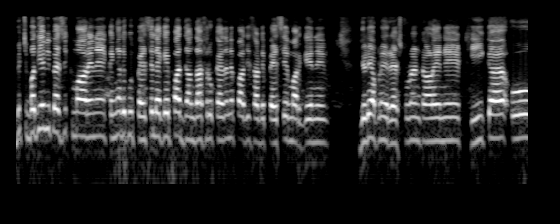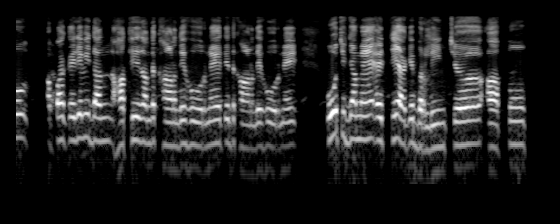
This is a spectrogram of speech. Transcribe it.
ਵਿੱਚ ਵਧੀਆ ਵੀ ਪੈਸੇ ਕਮਾ ਰਹੇ ਨੇ ਕਈਆਂ ਦੇ ਕੋਈ ਪੈਸੇ ਲੈ ਕੇ ਭੱਜ ਜਾਂਦਾ ਫਿਰ ਉਹ ਕਹਿੰਦੇ ਨੇ ਭਾਜੀ ਸਾਡੇ ਪੈਸੇ ਮਰ ਗਏ ਨੇ। ਜਿਹੜੇ ਆਪਣੇ ਰੈਸਟੋਰੈਂਟ ਵਾਲੇ ਨੇ ਠੀਕ ਹੈ ਉਹ ਆਪਾਂ ਕਹੀਏ ਵੀ ਦੰਦ ਹਾਥੀ ਦੇ ਦੰਦ ਖਾਣ ਦੇ ਹੋਰ ਨੇ ਤੇ ਦਿਖਾਣ ਦੇ ਹੋਰ ਨੇ। ਉਹ ਚੀਜ਼ਾਂ ਮੈਂ ਇੱਥੇ ਆ ਕੇ ਬਰਲਿਨ ਚ ਆਪ ਤੋਂ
